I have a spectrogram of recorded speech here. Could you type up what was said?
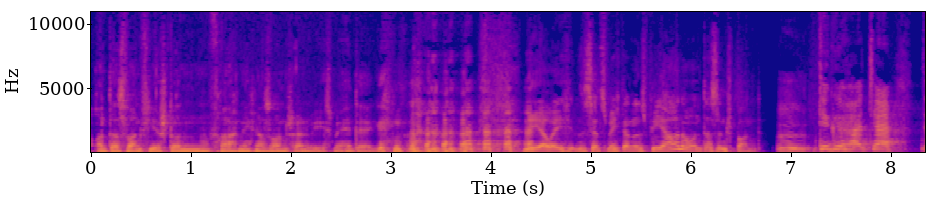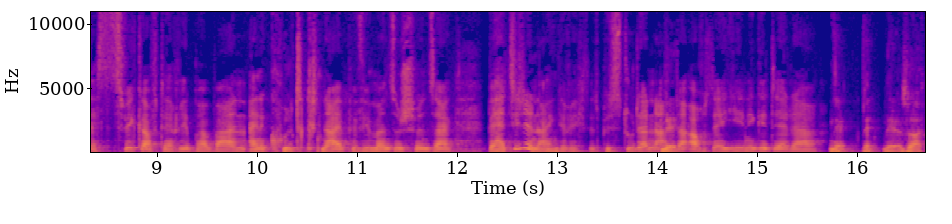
Und das waren vier Stunden, frag nicht nach Sonnenschein, wie es mir hinterher ging. nee, aber ich setze mich dann ins Piano und das entspannt. Mm. Dir gehört ja das Zwick auf der Reeperbahn, eine Kultkneipe, wie man so schön sagt. Wer hat die denn eingerichtet? Bist du dann nee. auch derjenige, der da... Nee, nee, nee. Also, okay.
